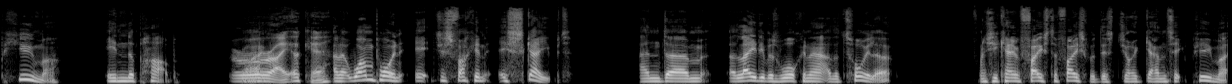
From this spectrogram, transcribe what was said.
puma in the pub. Right. Right. okay. And at one point it just fucking escaped. And um a lady was walking out of the toilet and she came face to face with this gigantic puma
